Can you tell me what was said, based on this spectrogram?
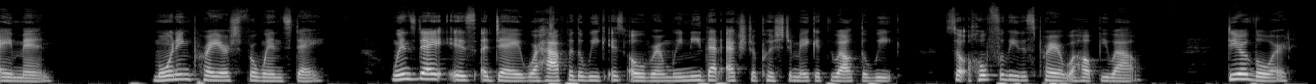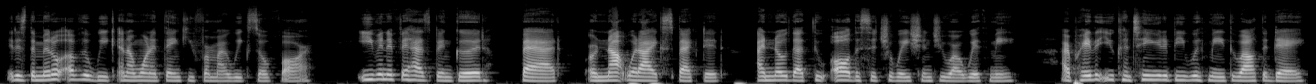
Amen. Morning prayers for Wednesday. Wednesday is a day where half of the week is over and we need that extra push to make it throughout the week. So hopefully this prayer will help you out. Dear Lord, it is the middle of the week and I want to thank you for my week so far. Even if it has been good, bad, or not what I expected, I know that through all the situations you are with me. I pray that you continue to be with me throughout the day,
